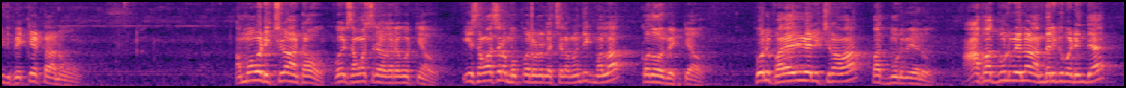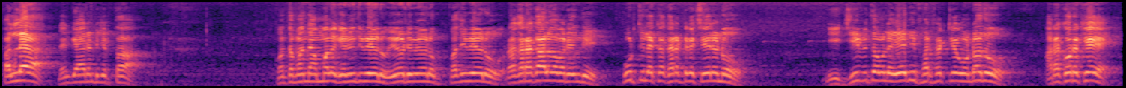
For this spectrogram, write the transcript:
ఇది పెట్టినట్టాను అమ్మఒడి ఇచ్చినా అంటావు. పోయిన సంవత్సరం ఎగరగొట్టినావు. ఈ సంవత్సరం ముప్పై రెండు లక్షల మందికి మళ్ళా కొదవ పెట్టావు. పోనీ పదహైదు వేలు ఇచ్చినావా? పదమూడు వేలు. ఆ పదమూడు వేలు అందరికీ పడిందే? పల్లె నేను గ్యారంటీ చెప్తా. కొంతమంది అమ్మలకు ఎనిమిది వేలు ఏడు వేలు పదివేలు రకరకాలుగా పడింది. పూర్తి లెక్క కరెక్ట్గా చేయలేను. నీ జీవితంలో ఏది పర్ఫెక్ట్గా ఉండదు. అరకొరకే.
